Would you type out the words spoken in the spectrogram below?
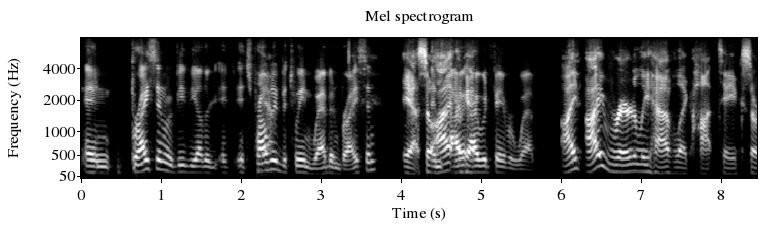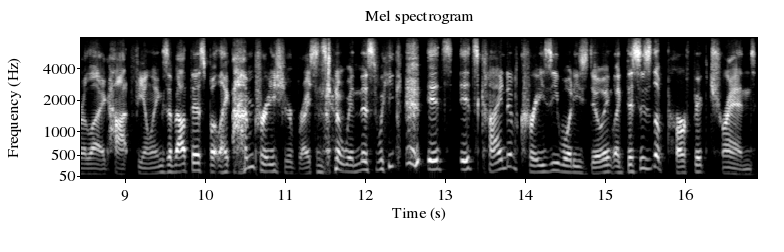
and Bryson would be the other. It, it's probably yeah. between Webb and Bryson. Yeah, so I, okay. I, I would favor Webb. I I rarely have like hot takes or like hot feelings about this, but like I'm pretty sure Bryson's gonna win this week. It's it's kind of crazy what he's doing. Like this is the perfect trend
